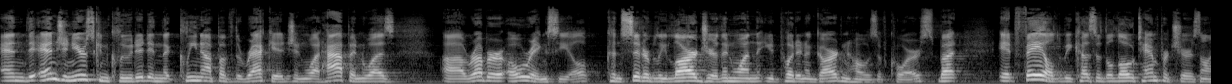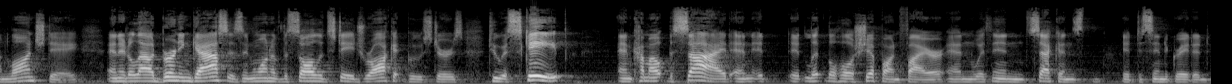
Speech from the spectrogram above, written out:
And the engineers concluded in the cleanup of the wreckage, and what happened was a rubber O ring seal, considerably larger than one that you'd put in a garden hose, of course, but it failed because of the low temperatures on launch day, and it allowed burning gases in one of the solid stage rocket boosters to escape and come out the side, and it, it lit the whole ship on fire, and within seconds, it disintegrated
